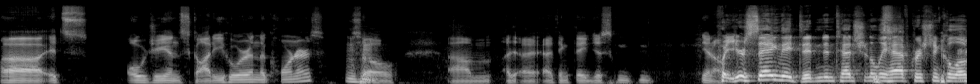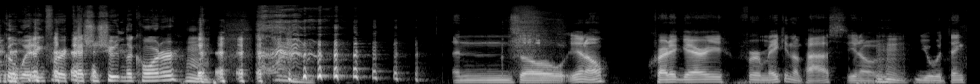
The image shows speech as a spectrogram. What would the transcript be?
uh, it's OG and Scottie who are in the corners. Mhm. So, um, I, I, I think they just, you know, But you're saying they didn't intentionally have Christian Koloko waiting for a catch and shoot in the corner? Hmm. And so, you know, credit Gary for making the pass. You know, Mhm. you would think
